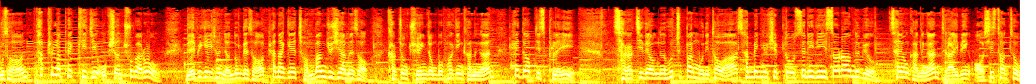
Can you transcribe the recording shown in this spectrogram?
우선 파퓰러 패키지 옵션 추가로 내비게이션 연동돼서 편하게 전방 주시하면서 각종 주행 정보 확인 가능한 헤드업 디스플레이 사각지대 없는 후측방 모니터와 360도 3D 서라운드 뷰 사용 가능한 드라이빙 어시스턴트 1,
